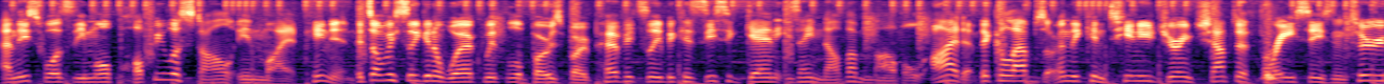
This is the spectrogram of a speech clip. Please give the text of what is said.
and this was the more popular style in my opinion. It's obviously going to work with LeBeau's Bo perfectly because this again is another Marvel item. The collabs only continued during Chapter 3 Season 2,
